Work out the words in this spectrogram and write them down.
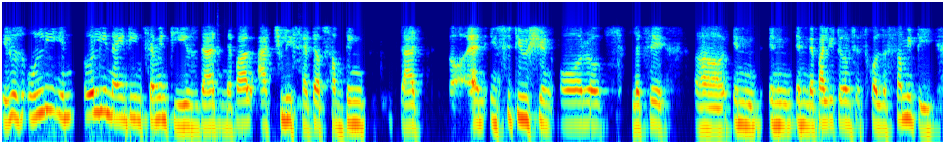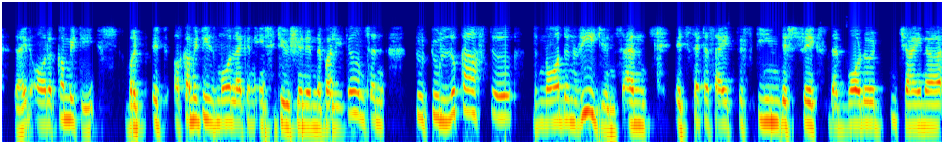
it was only in early 1970s that Nepal actually set up something that uh, an institution or uh, let's say uh, in in in Nepali terms, it's called the samiti, right, or a committee. But it a committee is more like an institution in Nepali terms, and to to look after the northern regions, and it set aside 15 districts that bordered China,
